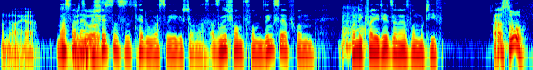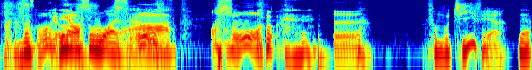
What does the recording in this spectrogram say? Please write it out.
Von daher. Was war dein sowas. beschissenstes Tattoo, was du je gestochen hast? Also nicht vom, vom Dings her, vom, von der Qualität, sondern vom Motiv. Ach so. Was? Oh, ja. Ja, ach so, ah, ja. Ach so. äh, vom Motiv her. ja.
